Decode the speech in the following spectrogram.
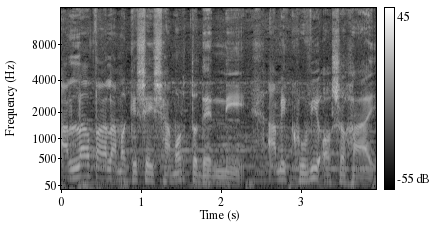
আল্লাহ তাল আমাকে সেই সামর্থ্য দেননি। আমি খুবই অসহায়।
